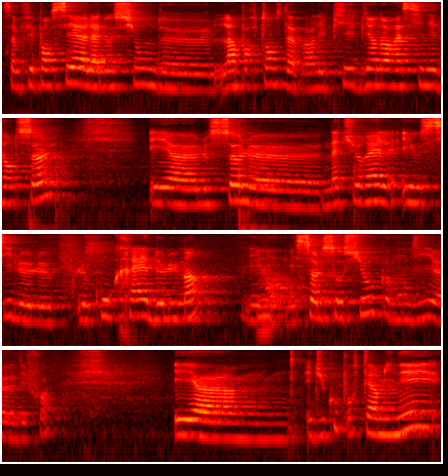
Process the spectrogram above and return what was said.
Ça me fait penser à la notion de l'importance d'avoir les pieds bien enracinés dans le sol. Et euh, le sol euh, naturel et aussi le, concret de l'humain, les, mm. sols sociaux, comme on dit euh, des fois. Et et du coup, pour terminer,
